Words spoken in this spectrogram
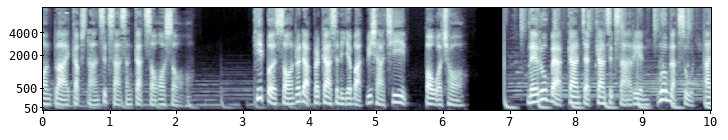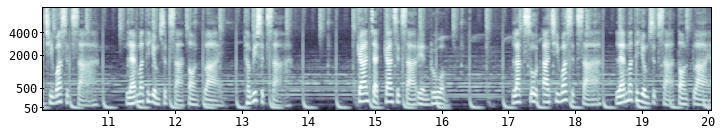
ตอนปลายกับสถานศึกษาสังกัด สอสที่เปิดสอนระดับประกาศนียบัตรวิชาชีพ ปวช ในรูปแบบการจัดการศึกษาเรียนร่วมหลักสูตร อาชีวศึกษา และมัธยมศึกษาตอนปลาย ทวิศึกษา การจัดการศึกษาเรียนร่วม หลักสูตรอาชีวศึกษา และมัธยมศึกษาตอนปลาย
